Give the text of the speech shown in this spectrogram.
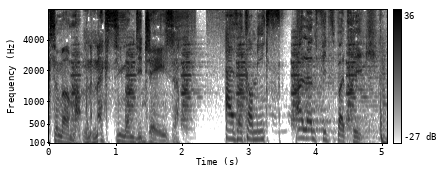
Maximum, maximum DJs. Avec en mix. Alan Fitzpatrick.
